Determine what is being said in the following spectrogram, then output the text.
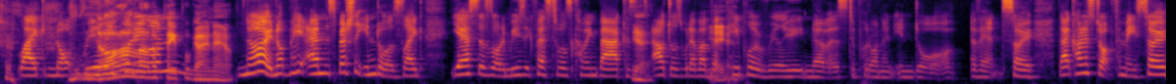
like not really Not a lot on of people going out. no, not pe- and especially indoors. Like, yes, there's a lot of music festivals coming back because it's outdoors, whatever. But Yeah, yeah. people are really nervous to put on an indoor event, so that kind of stopped for me. So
